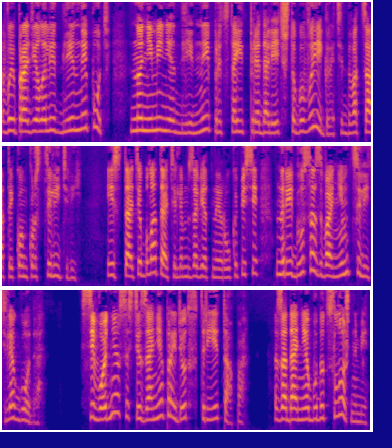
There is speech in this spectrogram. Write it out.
«Вы проделали длинный путь, но не менее длинный предстоит преодолеть, чтобы выиграть двадцатый конкурс целителей и стать обладателем заветной рукописи наряду со званием Целителя Года. Сегодня состязание пройдет в три этапа. Задания будут сложными,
